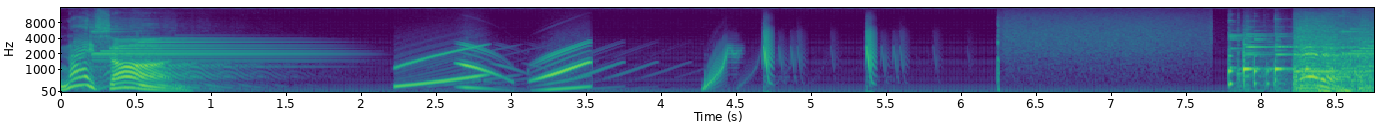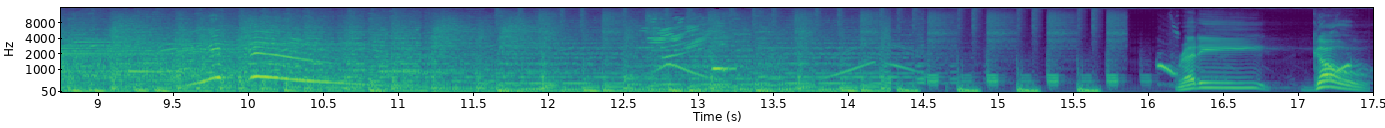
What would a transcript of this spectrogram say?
Nice on. Ready, go.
